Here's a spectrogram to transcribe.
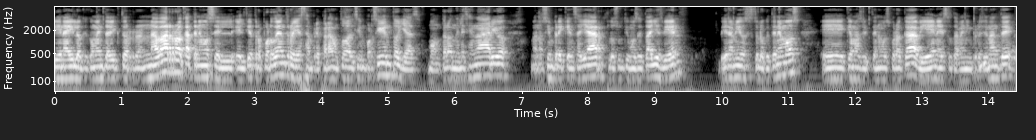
Bien ahí lo que comenta Víctor Navarro. Acá tenemos el, teatro por dentro. Ya están preparando todo al 100%. Ya montaron el escenario. Bueno, siempre hay que ensayar los últimos detalles. Bien. Bien amigos, esto es lo que tenemos. Eh, ¿Qué más tenemos por acá? Bien, esto también impresionante.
